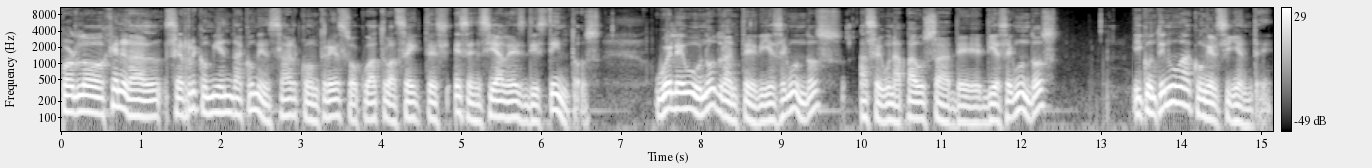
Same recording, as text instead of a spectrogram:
Por lo general, se recomienda comenzar con tres o cuatro aceites esenciales distintos. Huele uno durante 10 segundos, hace una pausa de 10 segundos y continúa con el siguiente,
